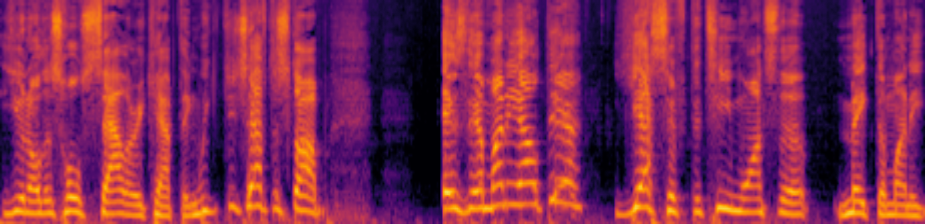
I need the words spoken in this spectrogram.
you know this whole salary cap thing. We just have to stop. Is there money out there? Yes, if the team wants to make the money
